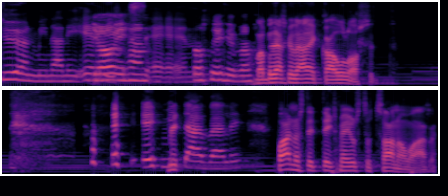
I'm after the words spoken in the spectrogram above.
työn minäni Joo, ihan erikseen. Tosi hyvä. No pitäisikö tää leikkaa ulos sitten? Ei mitään väliä. Painostittiinko me just sut sanomaan se?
